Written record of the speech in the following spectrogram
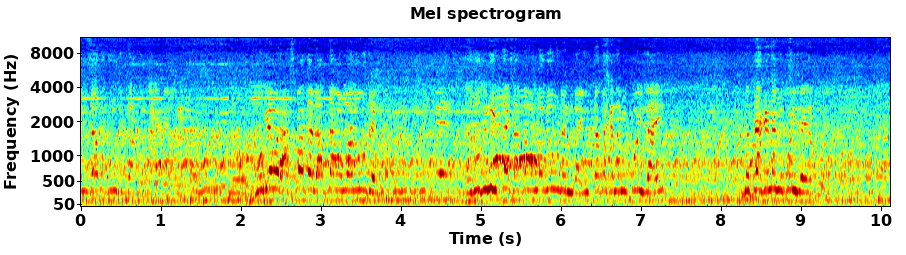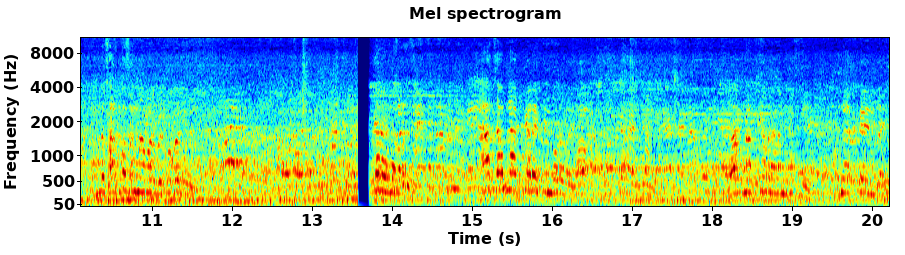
আমি যাব কোন দিকে আপনার গাড়ি নিয়ে? রুগী আমার হাসপাতালে আপনি আমার লগে উঠেন। রুগী নিতে আপনি আমার লগে উঠেন ভাই। উঠতে দেখেন আমি কই যাই। দেখেন আমি কই যাই আপনি। আপনি ছাড়তেছেন না আমার ভাই আচ্ছা আপনি আটকে রাখেন, বড় ভাই। রাখেন আপনি আটকে রাখেন, আমি দেখব আপনি আটকে রাখেন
